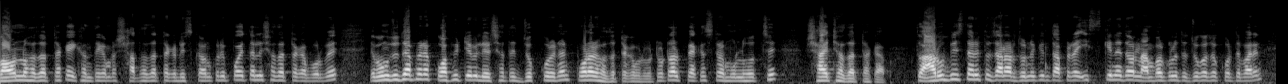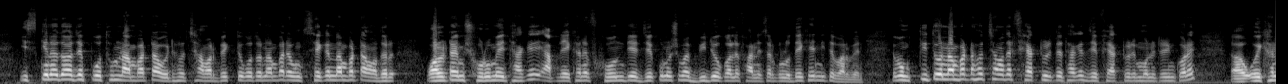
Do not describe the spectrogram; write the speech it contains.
বাউন্ন হাজার টাকা। এখান থেকে আমরা সাত হাজার টাকা ডিসকাউন্ট করি পঁয়তাল্লিশ হাজার টাকা পড়বে। এবং যদি আপনারা কফি টেবিলের সাথে যোগ করে নেন, পনেরো হাজার টাকা পড়বে। টোটাল প্যাকেজটার মূল্য হচ্ছে ষাট হাজার টাকা। তো আরও বিস্তারিত জানার জন্য কিন্তু আপনারা স্ক্রিনে দেওয়া নাম্বারগুলোতে যোগাযোগ করতে পারেন। স্ক্রিনে দেওয়া যে প্রথম নাম্বারটা, ওইটা হচ্ছে আমার ব্যক্তিগত নাম্বার এবং সেকেন্ড নাম্বারটা আমাদের অল টাইম শোরুমেই থাকে। আপনি এখানে ফোন দিয়ে যে কোনো সময় ভিডিও কলে ফার্নিচারগুলো দেখে নিতে পারবেন। এবং তৃতীয় নাম্বারটা হচ্ছে আমাদের ফ্যাক্টরিতে থাকে, যে ফ্যাক্টরি মনিটরিং করে। ওইখান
